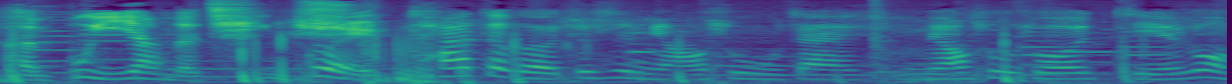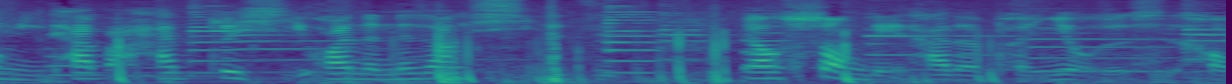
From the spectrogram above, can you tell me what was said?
很不一样的情绪。对，他这个就是描述在描述说，杰洛米他把他最喜欢的那双鞋子要送给他的朋友的时候，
